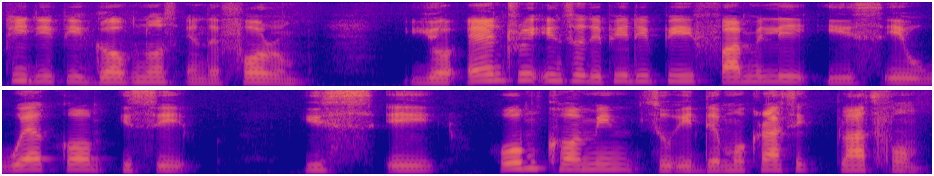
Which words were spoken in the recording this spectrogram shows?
PDP governors in the forum. Your entry into the PDP family is a welcome, is a is a homecoming to a democratic platform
